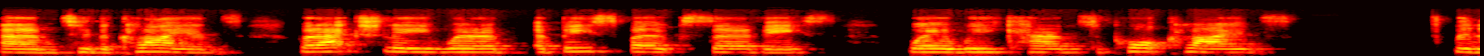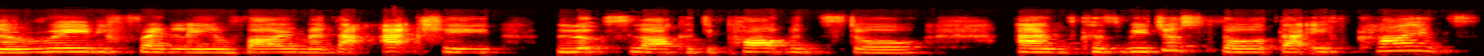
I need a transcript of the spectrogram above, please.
um, to the clients. But actually, we're a, a bespoke service where we can support clients in a really friendly environment that actually looks like a department store and because we just thought that if clients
